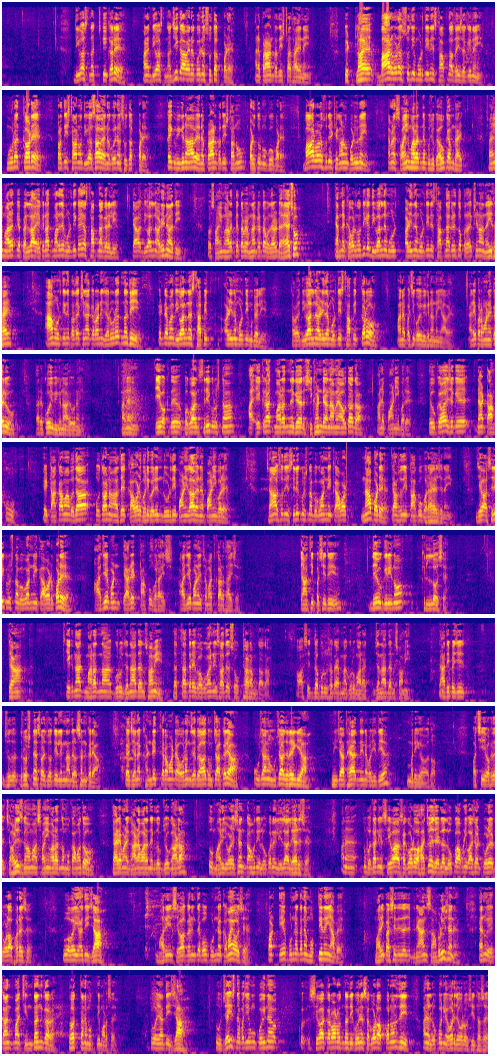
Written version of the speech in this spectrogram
દિવસ નક્કી કરે અને દિવસ નજીક આવે ને કોઈને સૂતક પડે. અને પ્રાણ પ્રતિષ્ઠા થાય નહીં. કેટલાય બાર વર્ષ સુધી મૂર્તિની સ્થાપના થઈ શકી નહીં. મુહૂર્ત કાઢે, પ્રતિષ્ઠાનો દિવસ આવે અને કોઈને સૂતક પડે. કંઈક વિઘ્ન આવે અને પ્રાણ પ્રતિષ્ઠાનું પડતું મૂકવું પડે. બાર વર્ષ સુધી ઠેકાણું પડ્યું નહીં. એમણે સ્વામી મહારાજને પૂછ્યું કે આવું કેમ થાય? સ્વામી મહારાજ કે પહેલાં એકનાથ મહારાજે મૂર્તિ કઈ સ્થાપના કરેલી? કે આ દિવાલને અડીને હતી. તો સ્વામી મહારાજ કે તમે એમના કરતાં વધારે ડાયા છો? એમને ખબર નહોતી કે દિવાલને અડીને મૂર્તિની સ્થાપના કરી તો પ્રદક્ષિણા નહીં થાય? આ મૂર્તિની પ્રદક્ષિણા કરવાની જરૂર જ નથી. એટલે અમે દિવાલને સ્થાપિત, અડીને મૂર્તિ મૂકેલી. તમે દિવાલને અડીને મૂર્તિ સ્થાપિત કરો અને પછી કોઈ વિઘ્ન નહીં આવે. અને એ પ્રમાણે કર્યું, ત્યારે કોઈ વિઘ્ન આવ્યું નહીં. અને એ વખતે ભગવાન શ્રી કૃષ્ણ આ એકનાથ મહારાજને ઘેર શિખંડિયા નામે આવતા હતા અને પાણી ભરે. એવું કહેવાય છે કે ત્યાં ટાંકું, એ ટાંકામાં બધા પોતાના હાથે કાવડ ભરી ભરીને દૂરથી પાણી લાવે અને પાણી ભરે. જ્યાં સુધી શ્રી કૃષ્ણ ભગવાનની કાવડ ના પડે, ત્યાં સુધી ટાંકું ભરાય જ નહીં. જેવા શ્રી કૃષ્ણ ભગવાનની કાવડ પડે, આજે પણ ત્યારે જ ટાંકું ભરાય છે. આજે પણ એ ચમત્કાર થાય છે. ત્યાંથી પછીથી દેવગીરીનો કિલ્લો છે. ત્યાં એકનાથ મહારાજના ગુરુ જનાર્દન સ્વામી દત્તાત્રેય ભગવાનની સાથે સોગઠા રમતા હતા. આવા સિદ્ધ પુરુષ હતા એમના ગુરુ મહારાજ, જનાર્દન સ્વામી. ત્યાંથી પછી ધૃષ્ણેશ્વર જ્યોતિર્લિંગના દર્શન કર્યા. કે જેને ખંડિત કરવા માટે ઔરંગઝેબે હાથ ઊંચા કર્યા, ઊંચાને ઊંચા જ રહી ગયા. નીચા થયા જ નહીં ને પછી તે મરી ગયો હતો. પછી એ વખતે ચાળીસ ગામમાં સ્વામી મહારાજનો મુકામ હતો, ત્યારે મને ગાંડા મહારાજને કીધું, જો ગાંડા, તું મારી જોડે છે ને, ત્યાં સુધી લોકોને લીલા લહેર છે. અને તું બધાની સેવા સગવડો સાચવે છે, એટલે લોકો આપણી પાછળ ટોળે ટોળા ફરે છે. તું હવે અહીંયાથી જા. મારી સેવા કરીને તે બહુ પુણ્ય કમાયો છે, પણ એ પુણ્ય તને મુક્તિ નહીં આપે. મારી પાસેથી જે જ્ઞાન સાંભળ્યું છે ને, એનું એકાંતમાં ચિંતન કર, તો જ તને મુક્તિ મળશે. તું અહીંયાથી જા. તું જઈશ ને પછી હું કોઈને કોઈ સેવા કરવાનો જ નથી, કોઈને સગવડો આપવાનો નથી અને લોકોની અવર જવર ઓછી થશે.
